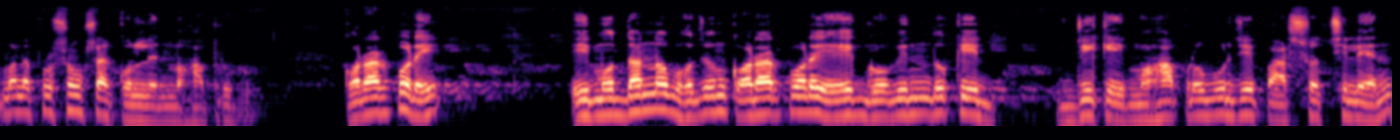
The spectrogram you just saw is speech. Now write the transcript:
মানে প্রশংসা করলেন মহাপ্রভু। করার পরে এই মধ্যাহ্ন ভোজন করার পরে গোবিন্দকে ডেকে মহাপ্রভুর যে পার্শ্ব ছিলেন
